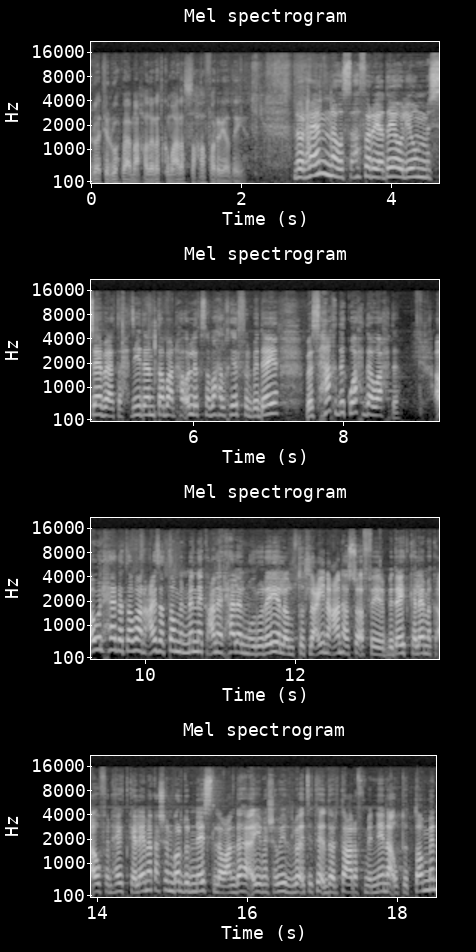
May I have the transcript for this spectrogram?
ودلوقتي نروح بقى مع حضراتكم على الصحافة الرياضية. نورهان والصحافة الرياضية واليوم السابع تحديدا. طبعا هقول لك صباح الخير في البداية بس هاخدك واحدة واحدة. أول حاجة طبعا عايزة أطمن منك عن الحالة المرورية لو تطلعينا عنها سواء في بداية كلامك أو في نهاية كلامك عشان برضو الناس لو عندها أي مشاوير دلوقتي تقدر تعرف مننا أو تطمن.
